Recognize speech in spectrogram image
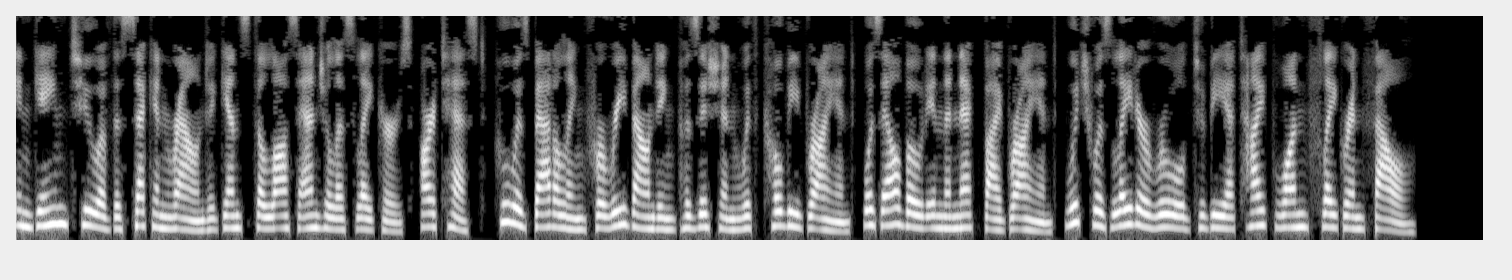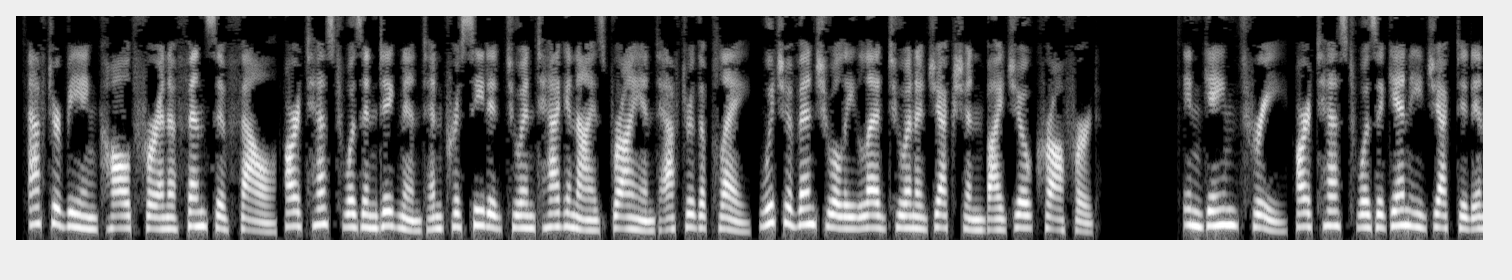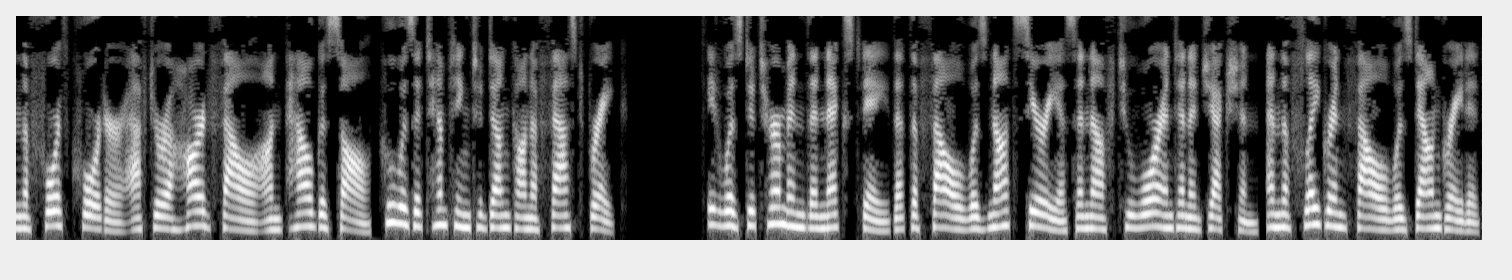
In Game 2 of the second round against the Los Angeles Lakers, Artest, who was battling for rebounding position with Kobe Bryant, was elbowed in the neck by Bryant, which was later ruled to be a Type 1 flagrant foul. After being called for an offensive foul, Artest was indignant and proceeded to antagonize Bryant after the play, which eventually led to an ejection by Joe Crawford. In Game 3, Artest was again ejected in the fourth quarter after a hard foul on Pau Gasol, who was attempting to dunk on a fast break. It was determined the next day that the foul was not serious enough to warrant an ejection, and the flagrant foul was downgraded.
